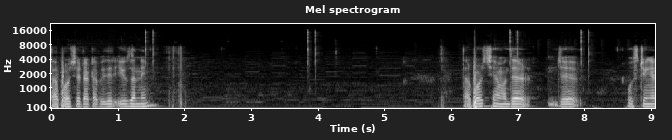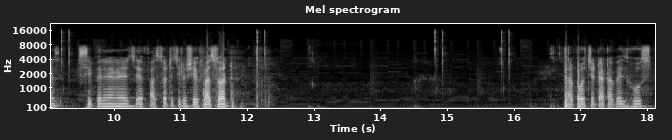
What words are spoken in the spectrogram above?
তারপর হচ্ছে ডাটাবেজের ইউজার নেম তারপর হচ্ছে আমাদের যে হোস্টিংয়ের সিপিএলএনের যে পাসওয়ার্ডটি ছিল, সেই পাসওয়ার্ড তারপর হচ্ছে ডাটাবেজ হোস্ট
